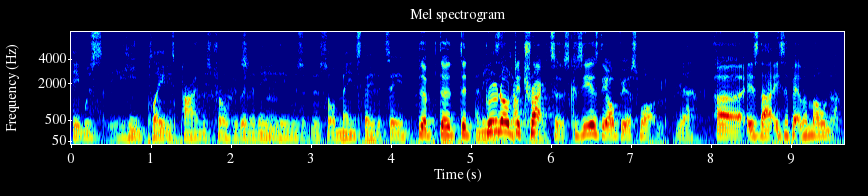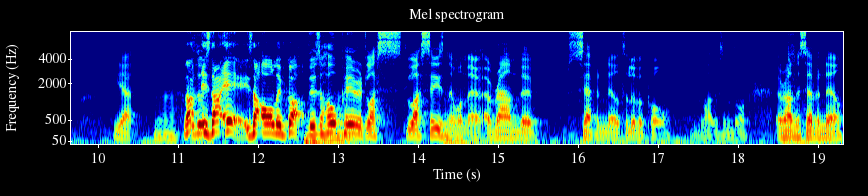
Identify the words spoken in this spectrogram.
it was he'd played his part in this trophy win and he, Hmm. he was a sort of mainstay of the team. the the, the Bruno the detractors because he is the obvious one. Yeah. Uh, is that he's a bit of a moaner? Yeah. That, is that it? Is that all they've got? There's a whole period last last season, then, wasn't there, around the 7 0 to Liverpool. Like, there was another one. Around the 7 0,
